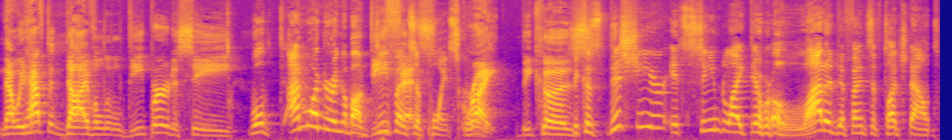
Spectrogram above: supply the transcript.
Now we'd have to dive a little deeper to see Well, I'm wondering about defensive points scored. Right, because Because this year it seemed like there were a lot of defensive touchdowns.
